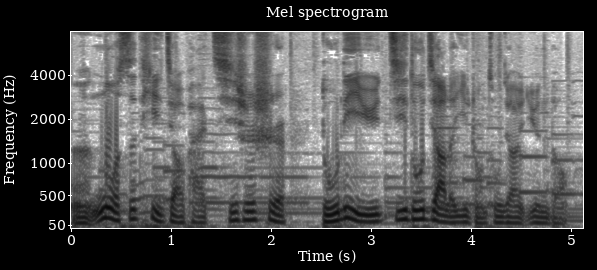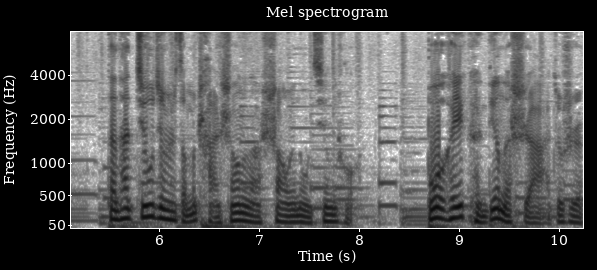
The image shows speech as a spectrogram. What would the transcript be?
嗯，诺斯替教派其实是独立于基督教的一种宗教运动，但它究竟是怎么产生的呢？尚未弄清楚。不过可以肯定的是啊，就是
